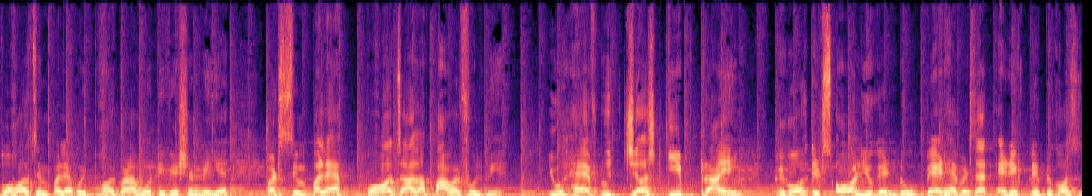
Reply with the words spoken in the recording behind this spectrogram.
बहुत सिंपल है, कोई बहुत बड़ा मोटिवेशन नहीं है बट सिंपल है, बहुत ज़्यादा पावरफुल भी है। You have to just keep trying because it's all you can do bad habits are addictive because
